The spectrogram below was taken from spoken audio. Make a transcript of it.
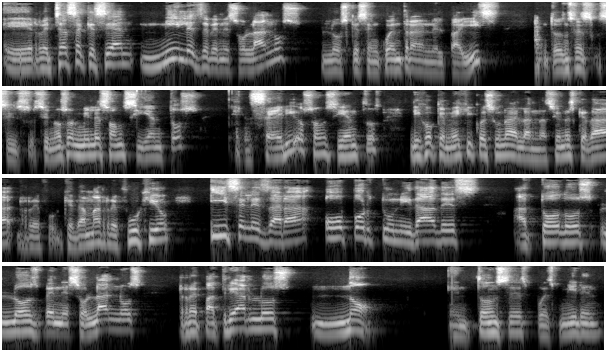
eh, rechaza que sean miles de venezolanos los que se encuentran en el país. Entonces, si, no son miles, son cientos. ¿En serio son cientos? Dijo que México es una de las naciones que da, que da más refugio y se les dará oportunidades a todos los venezolanos. Repatriarlos, no. Entonces, pues miren,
